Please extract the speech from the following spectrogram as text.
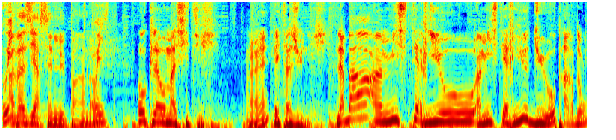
Oui. Ah vas-y Arsène Lupin alors. Oui. Oklahoma City. Ouais. États-Unis. Là-bas, un mystérieux, un mystérieux duo, pardon,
